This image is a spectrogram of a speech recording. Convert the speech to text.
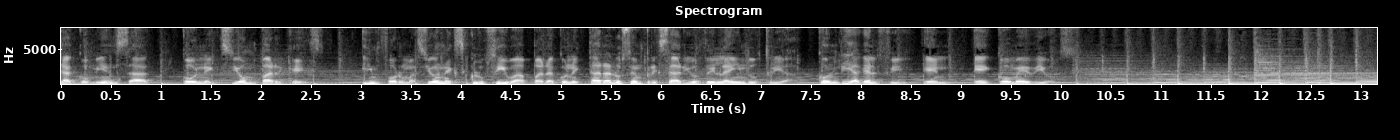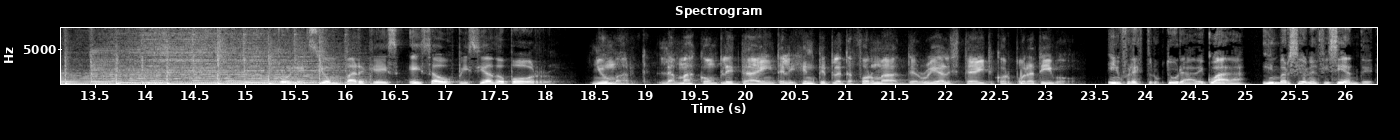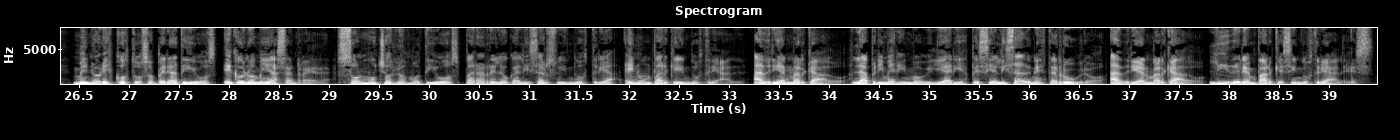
Ya comienza Conexión Parques. Información exclusiva para conectar a los empresarios de la industria. Con Lía Gelfi en Ecomedios. Conexión Parques es auspiciado por Newmark, la más completa e inteligente plataforma de real estate corporativo. Infraestructura adecuada, inversión eficiente, menores costos operativos, economías en red. Son muchos los motivos para relocalizar su industria en un parque industrial. Adrián Mercado, la primera inmobiliaria especializada en este rubro. Adrián Mercado, líder en parques industriales.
